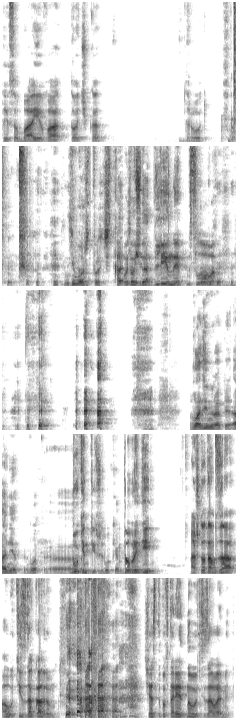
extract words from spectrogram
ты Собаева, точка, дроть. Не может прочитать. Какое-то очень длинное слово. Владимир опять. А, нет, вот. Э, Букин пишет. Букин. Добрый день. А что там за аутист за кадром? Часто повторяет новости за вами.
